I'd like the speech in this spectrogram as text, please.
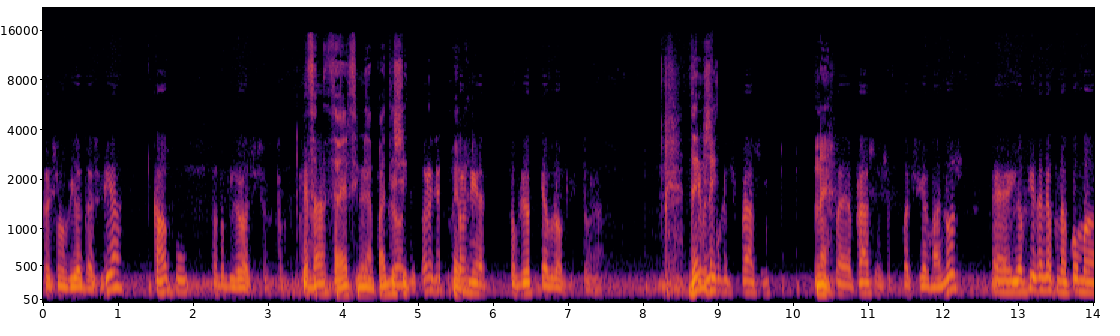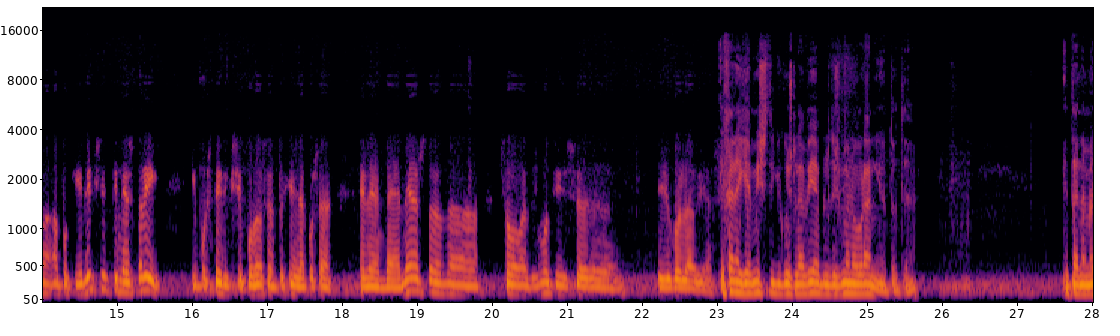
χρησιμοποιώντας βία, κάπου θα το πληρώσεις αυτό. Και θα, να, θα έρθει μια απάντηση. Τώρα και το πληρώνει η Ευρώπη τώρα. Δεν και βλέπω και τους πράσινους, ναι. τους πράσινους από τους Γερμανούς, ε, οι οποίοι δεν έχουν ακόμα αποκηρύξει την εστρή υποστήριξη που δώσαν το 1999 στον, στο βομβαρδισμό της, ε, της Ιουγκοσλαβίας. Είχαν γεμίσει την Ιουγκοσλαβία εμπλουτισμένο ουράνιο τότε. Ήταν με,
